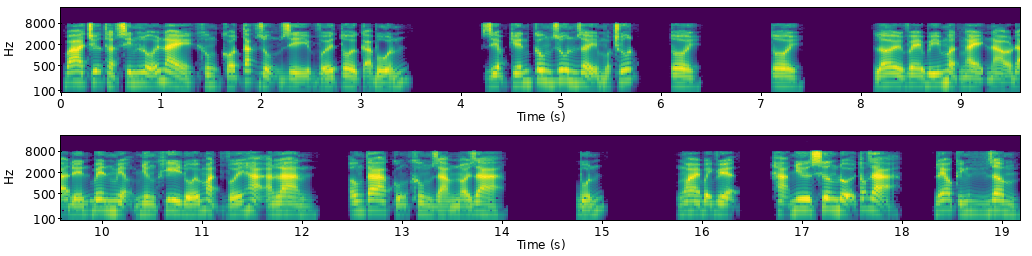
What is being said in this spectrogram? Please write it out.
ba chữ thật xin lỗi này không có tác dụng gì với tôi cả bốn. Diệp kiến công run rẩy một chút, tôi tôi. Lời về bí mật ngày nào đã đến bên miệng nhưng khi đối mặt với hạ an lan, ông ta cũng không dám nói ra. Bốn. Ngoài bệnh viện, hạ như xương đội tóc giả, đeo kính dâm,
